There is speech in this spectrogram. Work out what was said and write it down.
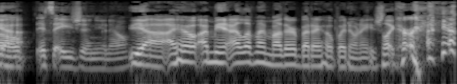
Yeah. it's Asian, you know? Yeah, I hope. I mean, I love my mother, but I hope I don't age like her.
